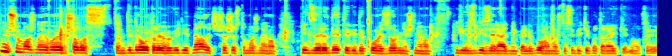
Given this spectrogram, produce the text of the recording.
Ну і ще можна його, якщо вас там від роутера його від'єднали чи ще щось, то можна його підзарядити від якогось зовнішнього USB-зарядника. Любого можете собі ті батарейки, ну цей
